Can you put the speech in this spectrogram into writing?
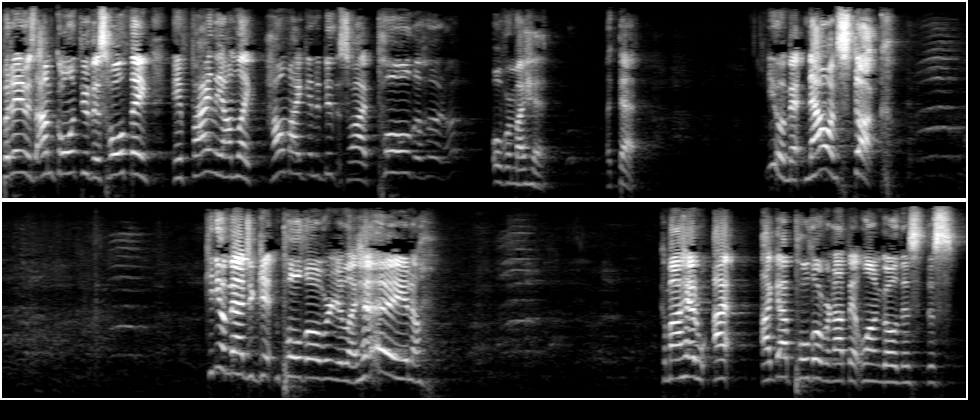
but anyways, I'm going through this whole thing, and finally, I'm like, how am I going to do this? So I pull the hood over my head. Like that. Can you imagine? Now I'm stuck. Can you imagine getting pulled over? You're like, hey, you know. Come on, I had I, I got pulled over not that long ago. This this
